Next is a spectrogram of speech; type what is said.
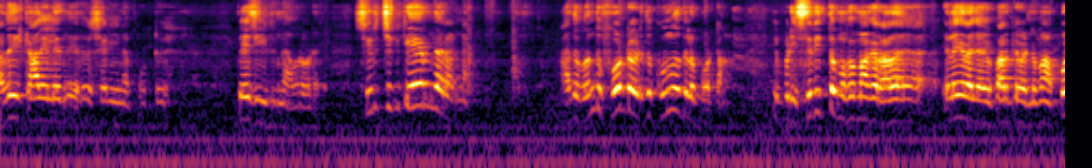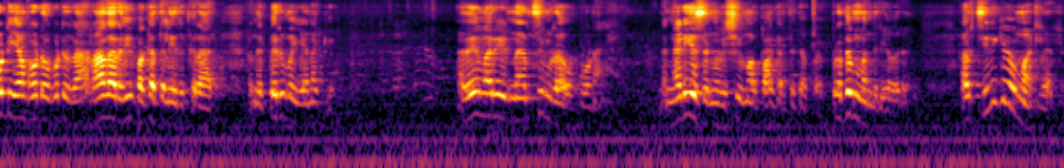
அது காலையிலேருந்து ஏதோ சனினை போட்டு பேசிக்கிட்டு இருந்தேன் அவரோட. சிரிச்சுக்கிட்டே இருந்தார் அண்ணன். அது வந்து ஃபோட்டோ எடுத்து குமுதத்தில் போட்டான். இப்படி சிரித்த முகமாக ராதா இளையராஜாவை பார்க்க வேண்டுமா? போட்டு என் ஃபோட்டோ போட்டு ரா ராதா ரவி பக்கத்தில் இருக்கிறார். அந்த பெருமை எனக்கு. அதே மாதிரி நரசிம்மராவ் போனேன். நடிகர் சங்கம் விஷயமா பார்க்குறதுக்கு அப்போ பிரதம மந்திரி அவர். அவர் சிரிக்கவே மாட்டுறாரு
